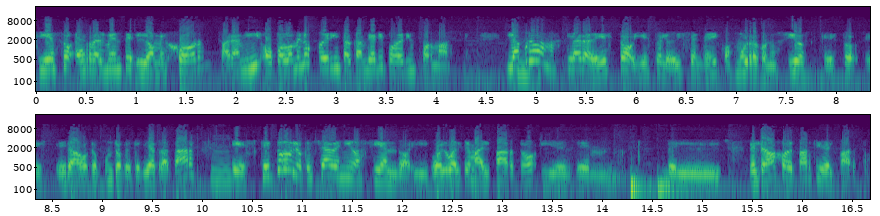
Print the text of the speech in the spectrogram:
si eso es realmente lo mejor para mí, o por lo menos poder intercambiar y poder informarse. La mm. prueba más clara de esto, y esto lo dicen médicos muy reconocidos, que esto era otro punto que quería tratar, mm. es que todo lo que se ha venido haciendo, y vuelvo al tema del parto y del, del trabajo de parto y del parto,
